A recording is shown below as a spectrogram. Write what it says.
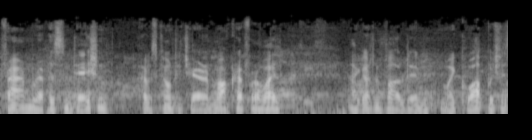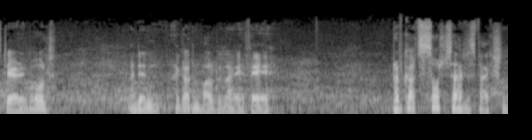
farm representation. I was county chair in Macra for a while. I got involved in my co-op, which is Dairygold, and then I got involved in IFA. But I've got such satisfaction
